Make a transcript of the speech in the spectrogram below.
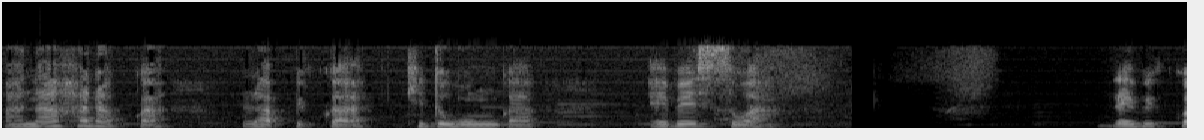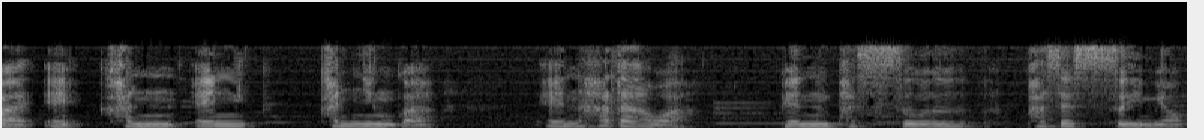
아나하락과 라빛과 기도온과 에베스와 레빗과 에- 간, 엔 간님과 엔하다와 벤 바스, 바세스이며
